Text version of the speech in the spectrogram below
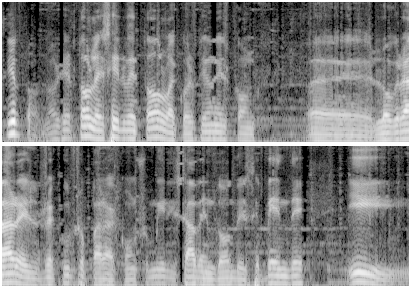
¿Cierto? ¿No es cierto? Les sirve todo. La cuestión es con eh, lograr el recurso para consumir y saben dónde se vende. Y,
